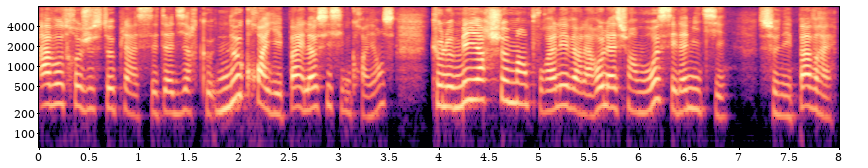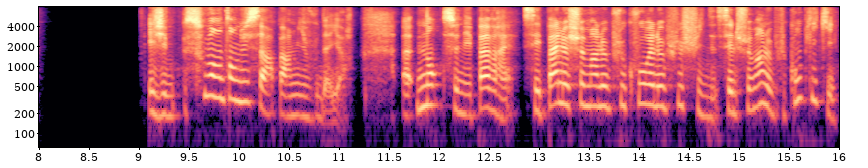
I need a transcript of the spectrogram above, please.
à votre juste place. C'est-à-dire que ne croyez pas, et là aussi c'est une croyance, que le meilleur chemin pour aller vers la relation amoureuse, c'est l'amitié. Ce n'est pas vrai. Et j'ai souvent entendu ça parmi vous d'ailleurs. Euh, non, ce n'est pas vrai. C'est pas le chemin le plus court et le plus fluide. C'est le chemin le plus compliqué.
